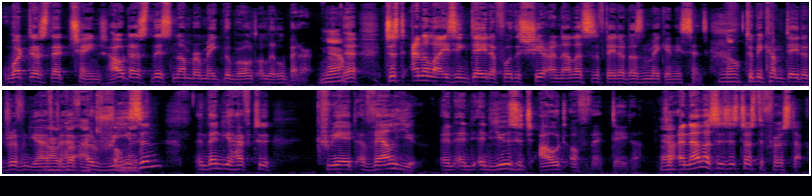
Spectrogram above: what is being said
what does that change? How does this number make the world a little better? Yeah. Just analyzing data for the sheer analysis of data doesn't make any sense. No. To become data driven, you have You to have a act on it. reason and then you have to create a value and, and, and usage out of that data. Yeah. So analysis is just the first step.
